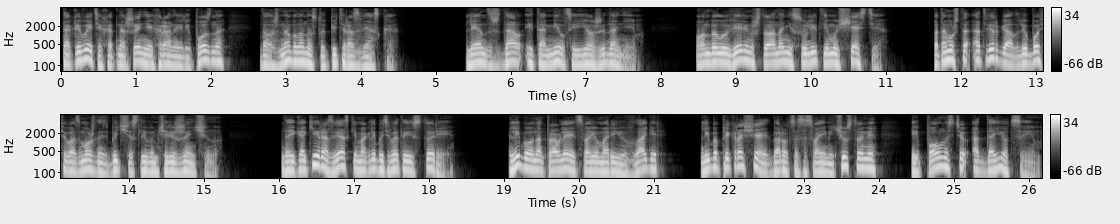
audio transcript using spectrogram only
так и в этих отношениях рано или поздно должна была наступить развязка. Ленц ждал и томился ее ожиданием. Он был уверен, что она не сулит ему счастья, потому что отвергал любовь и возможность быть счастливым через женщину. Да и какие развязки могли быть в этой истории? Либо он отправляет свою Марию в лагерь, либо прекращает бороться со своими чувствами и полностью отдается им.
